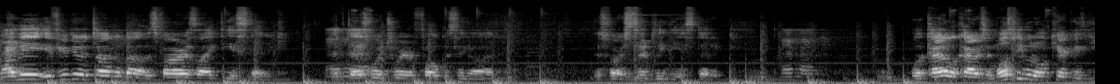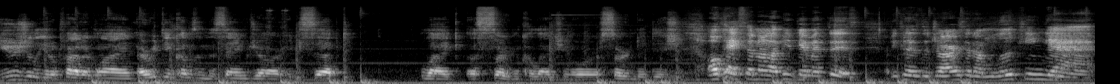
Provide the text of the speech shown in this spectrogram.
I mean, if you're gonna talk about as far as like the aesthetic, Mhm. if that's what we're focusing on, as far as simply the aesthetic. mhm. Well, kind of what Kyra said. Most people don't care because usually in a product line, everything comes in the same jar except like a certain collection or a certain edition. Okay, so now like people get at this because the jars that I'm looking at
